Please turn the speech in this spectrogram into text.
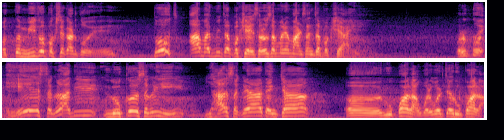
फक्त मी जो पक्ष काढतोय तोच आम आदमीचा पक्ष आहे सर्वसामान्य माणसांचा पक्ष आहे. परंतु हे सगळं आधी लोक सगळी ह्या सगळ्या त्यांच्या रूपाला वरवरच्या रूपाला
